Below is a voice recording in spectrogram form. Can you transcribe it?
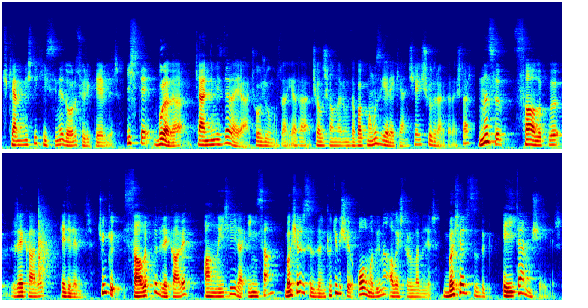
tükenmişlik hissine doğru sürükleyebilir. İşte burada kendimizde veya çocuğumuza ya da çalışanlarımıza bakmamız gereken şey şudur arkadaşlar. Nasıl sağlıklı rekabet edilebilir? Çünkü sağlıklı rekabet anlayışıyla insan başarısızlığın kötü bir şey olmadığına alıştırılabilir. Başarısızlık eğiten bir şeydir.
